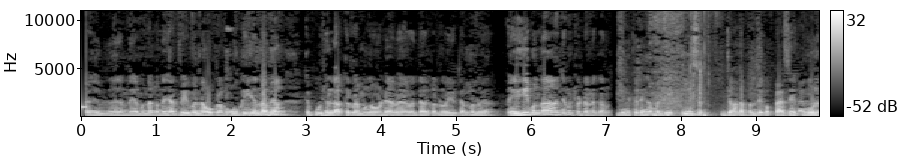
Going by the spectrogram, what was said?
ਕਿ ਪੈਸੇ ਵੀ ਦੇ ਦਿੰਦੇ ਆ ਬੰਦਾ ਕਹਿੰਦਾ ਯਾਰ ਮੈਂ ਨਾ ਉਹ ਕਰਾਂ ਉਹ ਕਹੀ ਜਾਂਦਾ ਪਿਆ ਤੇ ਪੁੱਛਣ ਲੱਖ ਰੁਪਏ ਮੰਗਾਉਣ ਡਿਆ ਮੈਂ ਇਦਾਂ ਕਰ ਲੋ ਇਦਾਂ ਕਰ ਲੋ ਇਹੀ ਬੰਦਾ ਜਿਹਨੂੰ ਛੱਡਣ ਲੱਗਾ। ਜਿਹਨੇ ਕਰੇਗਾ ਮੱਲੀ ਇਸ ਜਾਂ ਤਾਂ ਬੰਦੇ ਕੋਲ ਪੈਸੇ ਹੋਣ।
